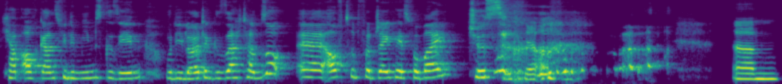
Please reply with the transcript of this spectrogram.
ich habe auch ganz viele Memes gesehen, wo die Leute gesagt haben, so, äh, Auftritt von JK ist vorbei, tschüss. Ja. ähm,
